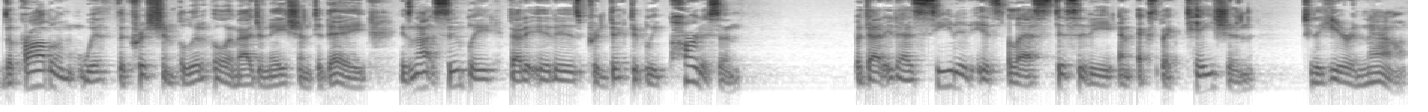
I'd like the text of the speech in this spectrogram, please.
The problem with the Christian political imagination today is not simply that it is predictably partisan, but that it has ceded its elasticity and expectation to the here and now.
